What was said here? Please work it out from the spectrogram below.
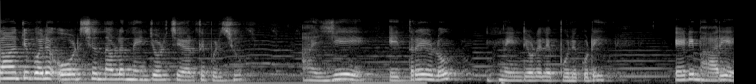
കാറ്റുപോലെ ഓടിച്ചെന്ന് അവളെ നെഞ്ചോട് ചേർത്ത് പിടിച്ചു. അയ്യേ ഇത്രയുള്ളൂ നിന്റെ ഉള്ളിലെ എടി ഭാര്യയെ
